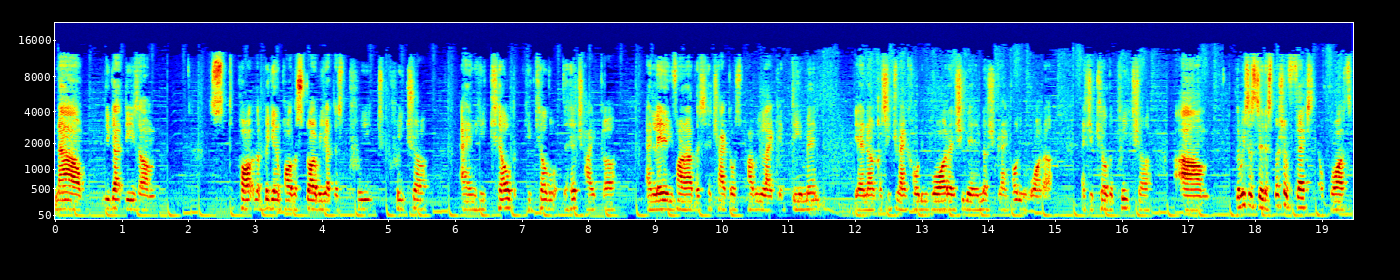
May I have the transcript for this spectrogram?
Now you got these um part the beginning part of the story. Where You got this preach preacher, and he killed he killed the hitchhiker and later you find out this hitchhiker was probably like a demon, you know, because she drank holy water and she didn't know she drank holy water, and she killed the preacher. Um, let me just say the special effects, of course,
